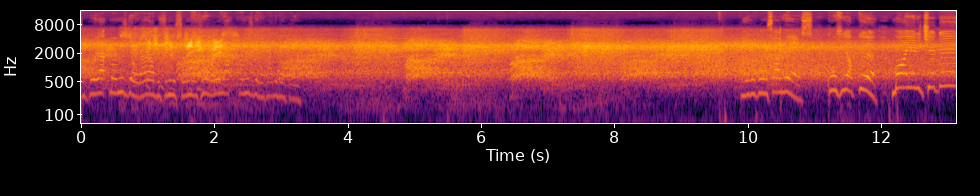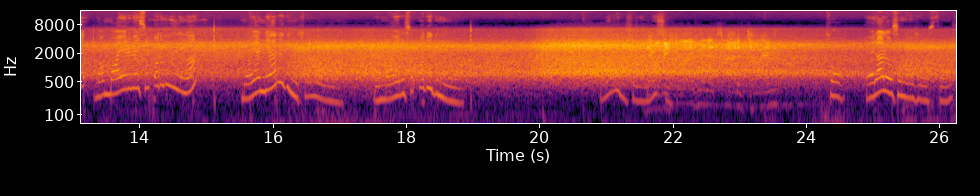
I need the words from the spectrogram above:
Bu gol atmamız gerek. Hadi abi şimdi sonuna gol atmamız gerek. Hadi bakalım. Diego Gonçalves koşu yaptı. Mayer içeride. Lan Mayer'i ben sokmadım oyunu lan. Mayer ne ara girmiş Allah Allah. Ben Mayer'i sokmadıydım oyunu. Nerede bir şey time. Çok helal olsun lan John Stones.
